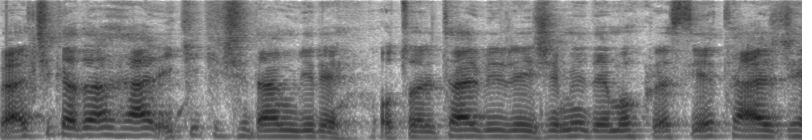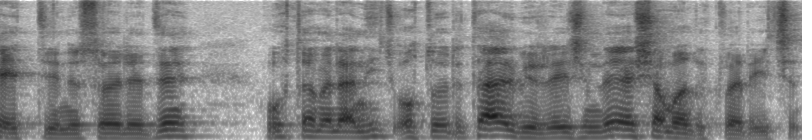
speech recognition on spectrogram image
Belçika'da her iki kişiden biri otoriter bir rejimi demokrasiye tercih ettiğini söyledi muhtemelen hiç otoriter bir rejimde yaşamadıkları için.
